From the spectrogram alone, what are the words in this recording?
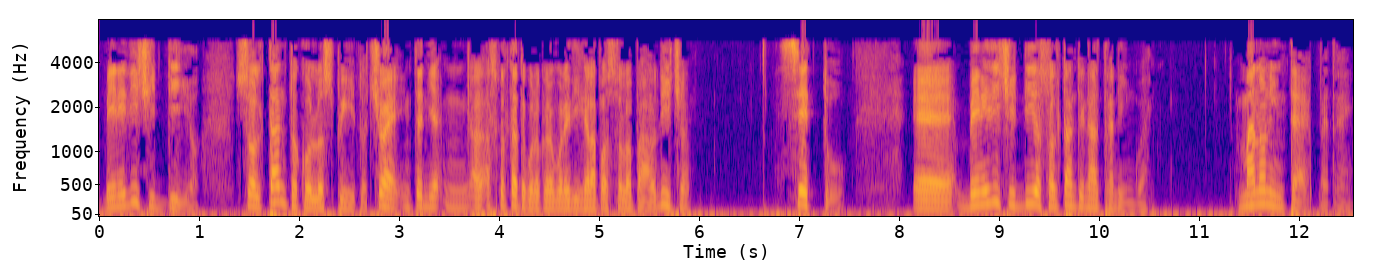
benedici Dio soltanto con lo Spirito, cioè, intendi, mm, ascoltate quello che vuole dire l'Apostolo Paolo, dice, se tu eh, benedici Dio soltanto in altra lingua, ma non interpreti,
